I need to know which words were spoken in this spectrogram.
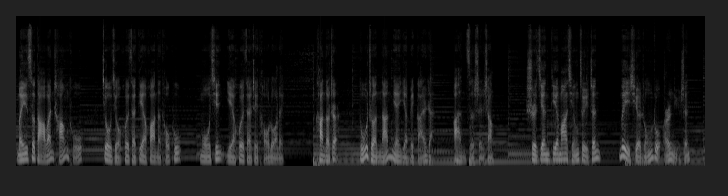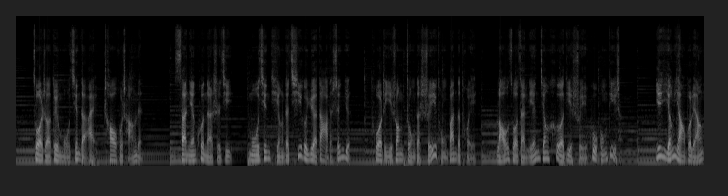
每次打完长途，舅舅会在电话那头哭，母亲也会在这头落泪。看到这儿，读者难免也被感染，暗自神伤。世间爹妈情最真，泪血融入儿女身。作者对母亲的爱超乎常人。三年困难时期，母亲挺着七个月大的身孕，拖着一双肿得水桶般的腿，劳作在连江鹤地水库工地上。因营养不良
